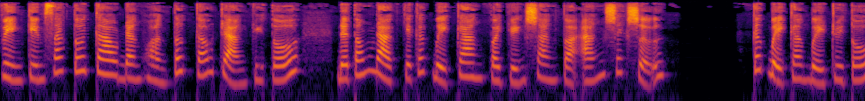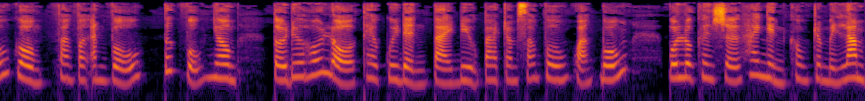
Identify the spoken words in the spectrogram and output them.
Viện Kiểm sát tối cao đang hoàn tất cáo trạng truy tố để tống đạt cho các bị can và chuyển sang tòa án xét xử. Các bị can bị truy tố gồm Phan Văn Anh Vũ, tức Vũ Nhôm, tội đưa hối lộ theo quy định tại Điều 364 khoản 4 Bộ Luật Hình sự 2015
